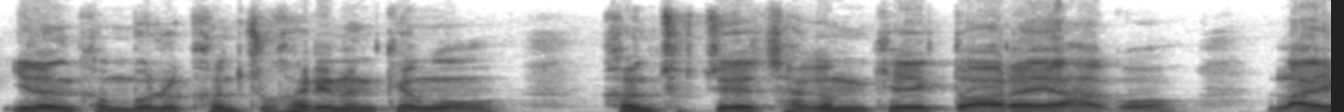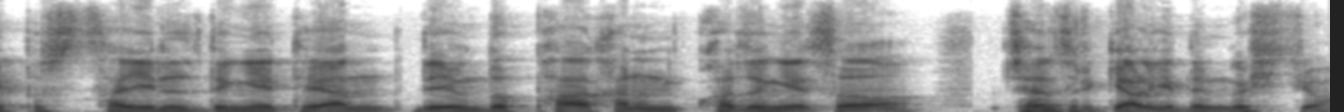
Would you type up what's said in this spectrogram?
이런 건물을 건축하려는 경우 건축주의 자금 계획도 알아야 하고 라이프 스타일 등에 대한 내용도 파악하는 과정에서 자연스럽게 알게 된 것이죠.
